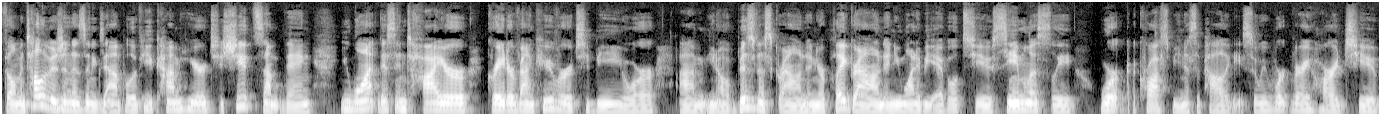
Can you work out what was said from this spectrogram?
film and television as an example. If you come here to shoot something, you want this entire greater Vancouver to be your, um, you know, business ground and your playground, and you want to be able to seamlessly work across municipalities. So we work very hard to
